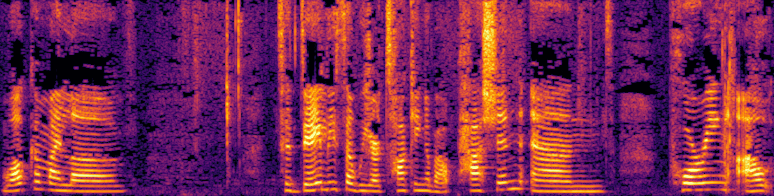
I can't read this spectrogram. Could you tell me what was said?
Welcome, my love. Today, Lisa, we are talking about passion and pouring out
